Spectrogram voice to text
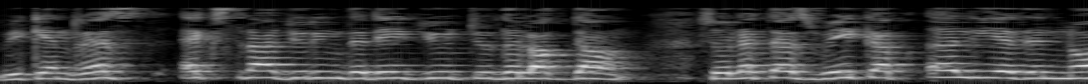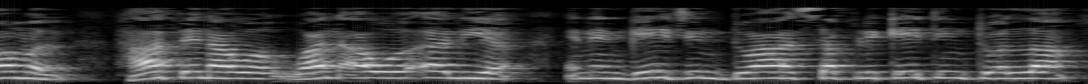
We can rest extra during the day due to the lockdown. So let us wake up earlier than normal half an hour, one hour earlier and engage in dua supplicating to Allah.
